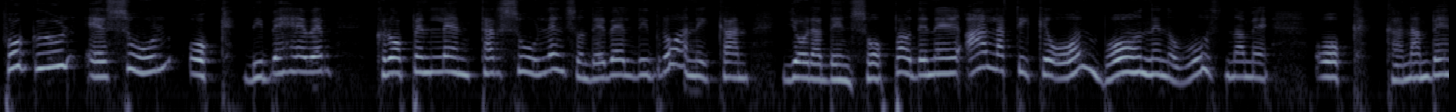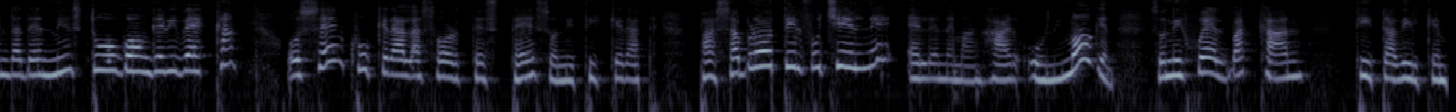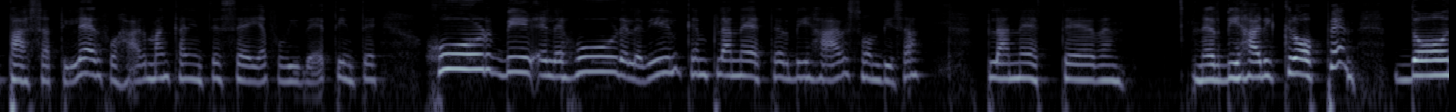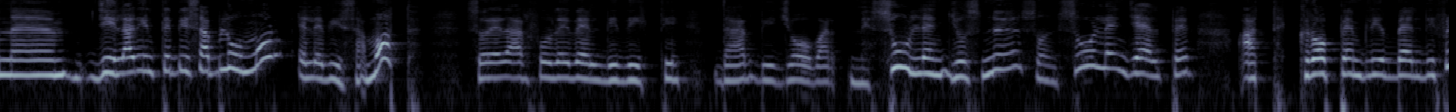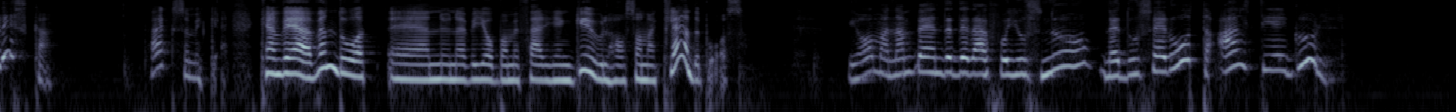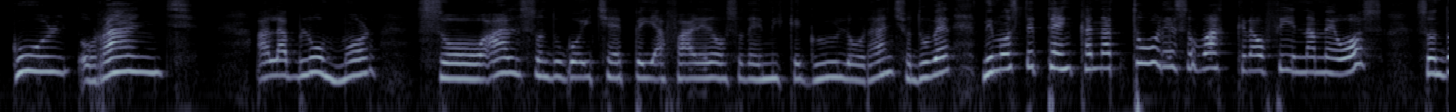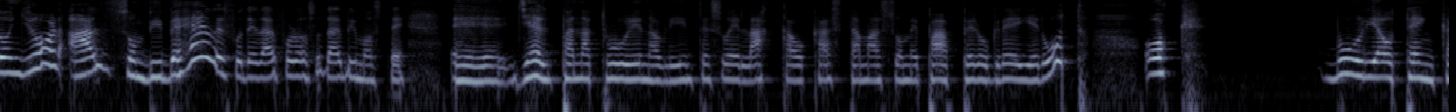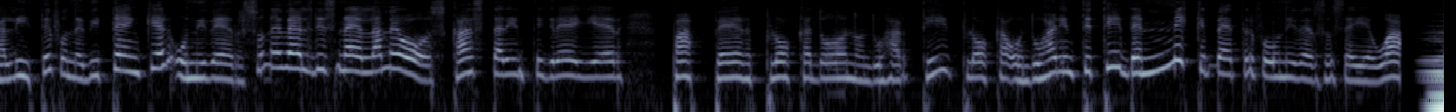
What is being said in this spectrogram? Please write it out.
För gul är sol och vi behöver, kroppen längtar solen, så det är väldigt bra att ni kan göra den soppa. Och den är, alla tycker om, barnen och vuxna med, och kan använda den minst två gånger i veckan. Och sen kokar alla sorters te som ni tycker att passar bra till förkylning eller när man har ont i magen. Så ni själva kan titta vilken passar till er, för här man kan inte säga, för vi vet inte hur, vi, eller hur eller vilken planeter vi har, som vissa planeter eh, när vi har i kroppen, de eh, gillar inte vissa blommor eller vissa mått. Så det är därför det är väldigt viktigt där vi jobbar med solen just nu, som solen hjälper att kroppen blir väldigt friska. Tack så mycket. Kan vi även då, eh, nu när vi jobbar med färgen gul, ha sådana kläder på oss? Ja, man använder det därför just nu, när du ser ut, allt är gul. Guld, orange, alla blommor. Så allt som du går och köper i affärer också, det är mycket gul och orange. Och du vet, ni måste tänka natur är så vackra och fina med oss, så de gör allt som vi behöver. För det är därför också där vi måste eh, hjälpa naturen att bli inte så elaka och kasta massor med papper och grejer ut. Och börja och tänka lite, för när vi tänker, universum är väldigt snälla med oss, kastar inte grejer, papper, plocka dem, om du har tid, plocka, om du har inte tid, det är mycket bättre för universum säger wow.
